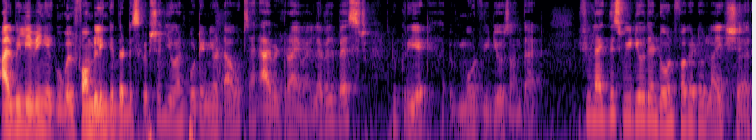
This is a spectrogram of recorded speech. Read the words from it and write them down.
i'll be leaving a google form link in the description. You can put in your doubts and i will try my level best to create more videos on that. If you like this video then don't forget to like share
